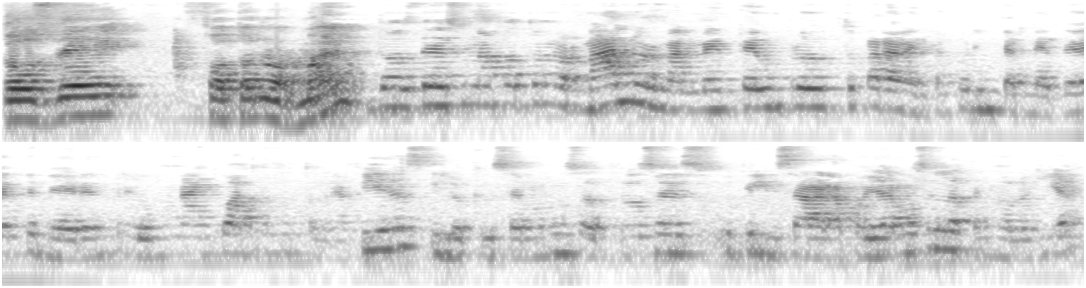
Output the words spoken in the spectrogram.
2D foto normal. 2D es una foto normal, normalmente un producto para venta por internet debe tener entre una y cuatro fotografías y lo que usamos nosotros es utilizar, apoyarnos en la tecnología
